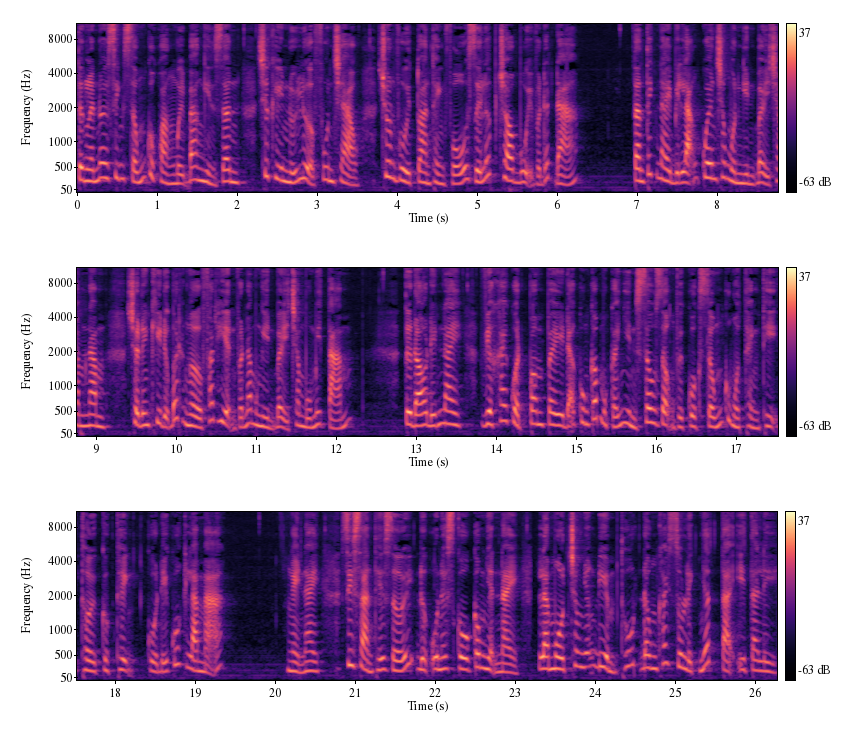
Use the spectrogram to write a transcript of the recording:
từng là nơi sinh sống của khoảng 13.000 dân trước khi núi lửa phun trào, chôn vùi toàn thành phố dưới lớp tro bụi và đất đá. Tàn tích này bị lãng quên trong 1.700 năm, cho đến khi được bất ngờ phát hiện vào năm 1748. Từ đó đến nay, việc khai quật Pompeii đã cung cấp một cái nhìn sâu rộng về cuộc sống của một thành thị thời cực thịnh của đế quốc La Mã. Ngày nay, di sản thế giới được UNESCO công nhận này là một trong những điểm thu hút đông khách du lịch nhất tại Italy.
